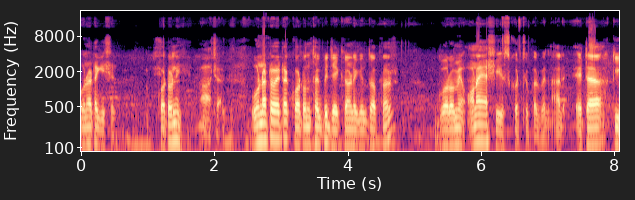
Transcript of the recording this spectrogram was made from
ওড়নাটা কিসের? কটনই? আচ্ছা। ওড়নাটাও এটা কটন থাকবে যে কারণে কিন্তু আপনার গরমে অনায়াসে ইউজ করতে পারবেন। আর এটা কি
